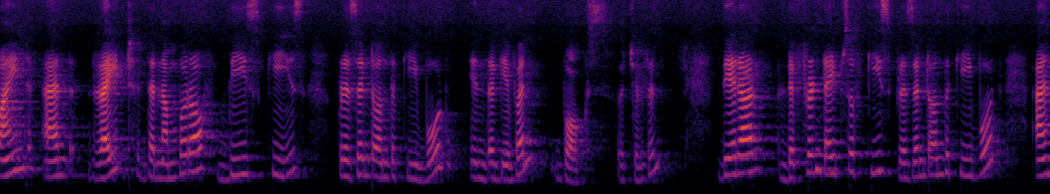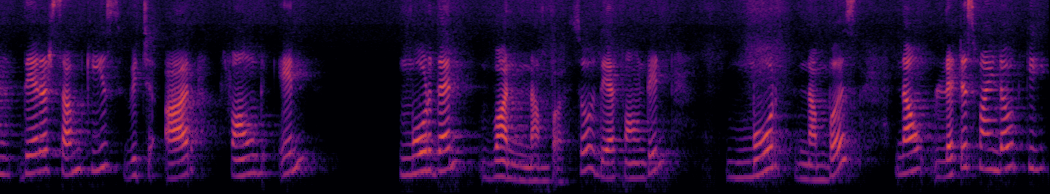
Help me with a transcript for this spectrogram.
find and write the number of these keys present on the keyboard in the given box so children there are different types of keys present on the keyboard and there are some keys which are found in more than one number. So, they are found in more numbers. Now, let us find out ki,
